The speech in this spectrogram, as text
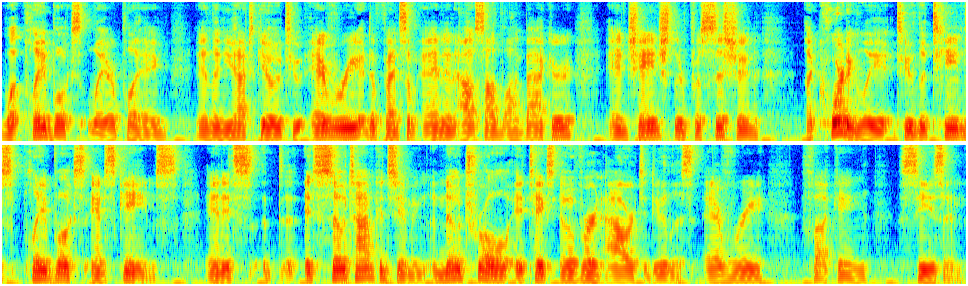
what playbooks they are playing, and then you have to go to every defensive end and outside linebacker and change their position accordingly to the team's playbooks and schemes. And it's it's so time consuming. No troll, it takes over an hour to do this every fucking season.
